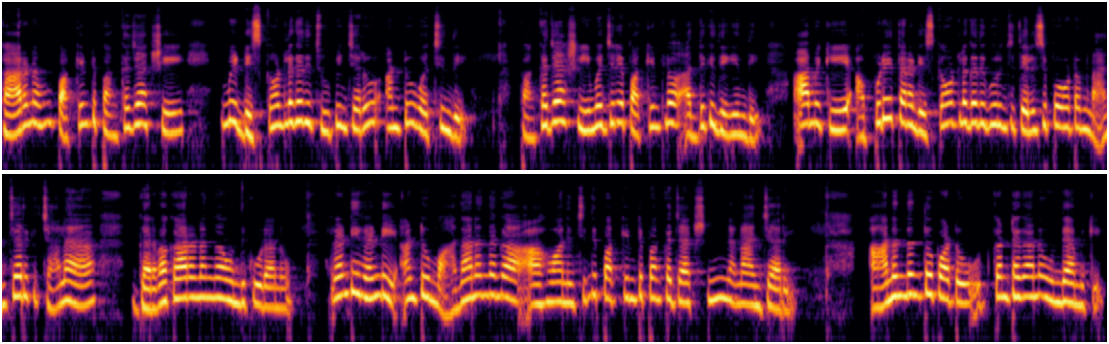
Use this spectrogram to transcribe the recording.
కారణం పక్కింటి పంకజాక్షి మీ డిస్కౌంట్ల గది చూపించరు అంటూ వచ్చింది. పంకజాక్షి ఈ మధ్యనే పక్కింట్లో అద్దెకి దిగింది. ఆమెకి అప్పుడే తన డిస్కౌంట్ల గది గురించి తెలిసిపోవటం నాంచారికి చాలా గర్వకారణంగా ఉంది కూడాను. రండి రండి అంటూ మాదానందంగా ఆహ్వానించింది పక్కింటి పంకజాక్షిని నాంచారి. ఆనందంతో పాటు ఉత్కంఠగానే ఉంది ఆమెకి.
